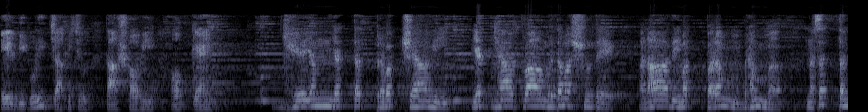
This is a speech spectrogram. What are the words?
এর বিপরীত যা কিছু তা সবই অজ্ঞান। ধ্যেয়ম যত্তৎ প্রবক্ষ্যামি যজ্ঞাত্বামৃতমশ্নুতে অনাদিমৎপরম ব্রহ্ম ন সত্যম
